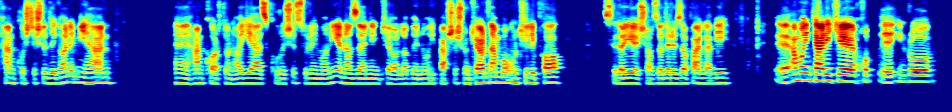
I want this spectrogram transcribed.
هم کشته شدگان میهن هم کارتون هایی از کوروش سلیمانی نازنین که حالا به نوعی پخششون کردم با اون کلیپ ها صدای شاهزاده رضا پهلوی. اما این که خب این رو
